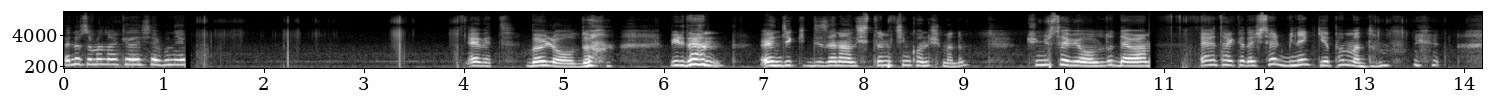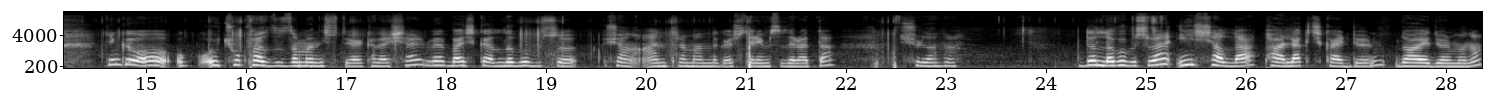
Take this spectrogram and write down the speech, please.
Ben o zaman arkadaşlar bunu yap Evet böyle oldu. Birden önceki düzene alıştığım için konuşmadım. Üçüncü seviye oldu. Devam. Evet arkadaşlar binek yapamadım. Çünkü o, o, o çok fazla zaman istiyor arkadaşlar. Ve başka lavabosu şu an antrenmanda göstereyim sizlere hatta. Şuradan ha. Burada lavabosu var. İnşallah parlak çıkar diyorum. Dua ediyorum ona.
